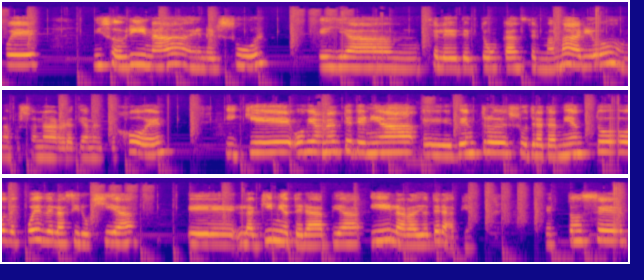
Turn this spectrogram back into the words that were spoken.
fue mi sobrina en el sur. Ella mm, se le detectó un cáncer mamario, una persona relativamente joven, y que obviamente tenía eh, dentro de su tratamiento después de la cirugía la quimioterapia y la radioterapia. Entonces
